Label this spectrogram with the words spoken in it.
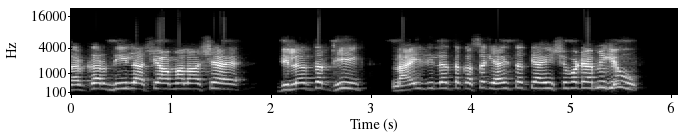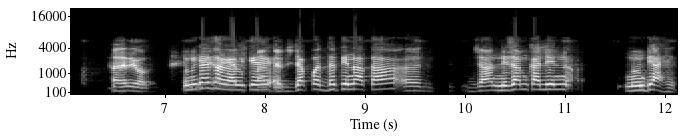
सरकार देईल अशी आम्हाला आशा आहे. दिलं तर ठीक. नाही दिलं तर कसं घ्यायचं? त्या हिशोबाने आम्ही घेऊ. अरे वा. तुम्ही काय सांगाल की ज्या पद्धतीनं आता ज्या निजामकालीन नोंदी आहेत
